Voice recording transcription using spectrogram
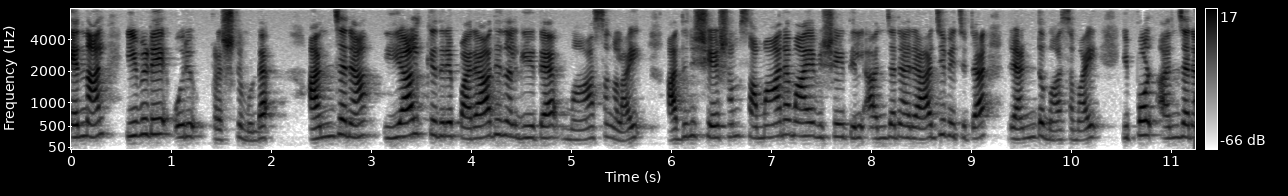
എന്നാൽ ഇവിടെ ഒരു പ്രശ്നമുണ്ട്. അഞ്ജന ഇയാൾക്കെതിരെ പരാതി നൽകിയിട്ട് മാസങ്ങളായി. അതിനുശേഷം സമാനമായ വിഷയത്തിൽ അഞ്ജന രാജിവെച്ചിട്ട് രണ്ടു മാസമായി. ഇപ്പോൾ അഞ്ജന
